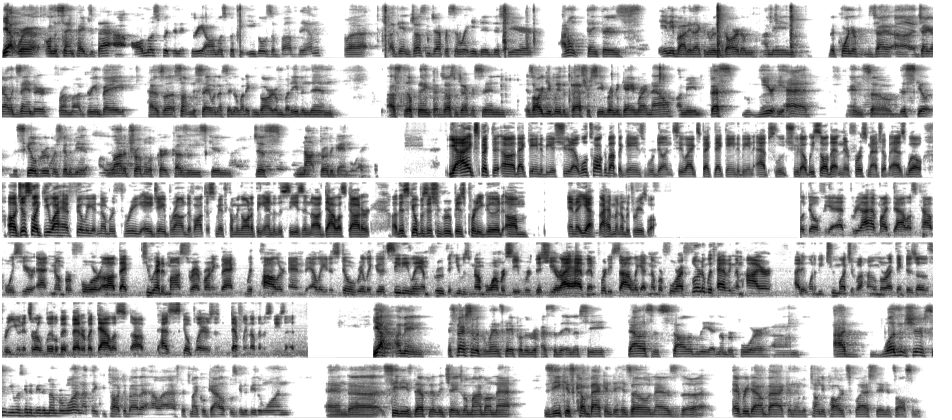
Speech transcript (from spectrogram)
Yeah, we're on the same page with that. I almost put them at three. I almost put the Eagles above them. But again, Justin Jefferson, what he did this year, I don't think there's anybody that can really guard him. I mean, the corner, uh, Jaire Alexander from uh, Green Bay, has uh, something to say when I say nobody can guard him. But even then, I still think that Justin Jefferson is arguably the best receiver in the game right now. I mean, best year he had. And so this skill the skill group is going to be a lot of trouble if Kirk Cousins can just not throw the game away. Yeah, I expect that, uh, that game to be a shootout. We'll talk about the games we're done too. I expect that game to be an absolute shootout. We saw that in their first matchup as well. Uh, just like you, I have Philly at number three, AJ Brown, Devonta Smith coming on at the end of the season, uh, Dallas Goedert. Uh, this skill position group is pretty good. Um, and uh, yeah, I have him at number three as well. Philadelphia at three. I have my Dallas Cowboys here at number four. Uh, that two-headed monster at running back with Pollard and Elliott is still really good. CeeDee Lamb proved that he was a number one receiver this year. I have them pretty solidly at number four. I flirted with having them higher. I didn't want to be too much of a homer. I think those other three units are a little bit better, but Dallas uh, has the skill players. There's definitely nothing to sneeze at. Yeah, I mean, especially with the landscape of the rest of the NFC, Dallas is solidly at number four. Um, I wasn't sure if CeeDee was going to be the number one. I think we talked about it. How I asked if Michael Gallup was going to be the one, and uh, CeeDee has definitely changed my mind on that. Zeke has come back into his own as the every down back, and then with Tony Pollard splashed in, it's awesome.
